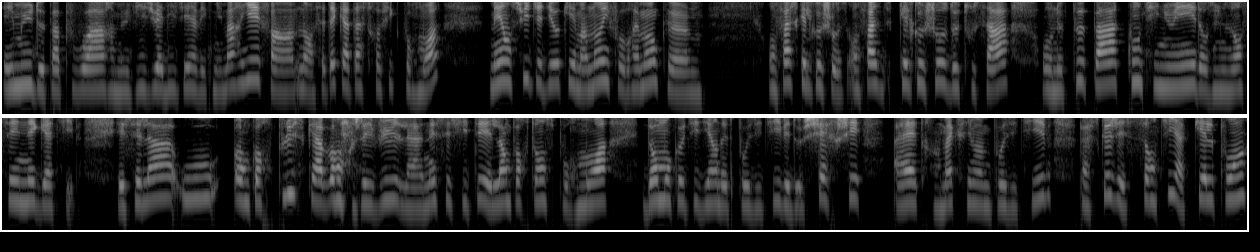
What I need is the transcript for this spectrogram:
émue de ne pas pouvoir me visualiser avec mes mariés. Enfin, non, c'était catastrophique pour moi. Mais ensuite, j'ai dit, ok, maintenant, il faut vraiment que on fasse quelque chose, on fasse quelque chose de tout ça. On ne peut pas continuer dans une lancée négative. Et c'est là où, encore plus qu'avant, j'ai vu la nécessité et l'importance pour moi dans mon quotidien d'être positive et de chercher à être un maximum positive parce que j'ai senti à quel point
